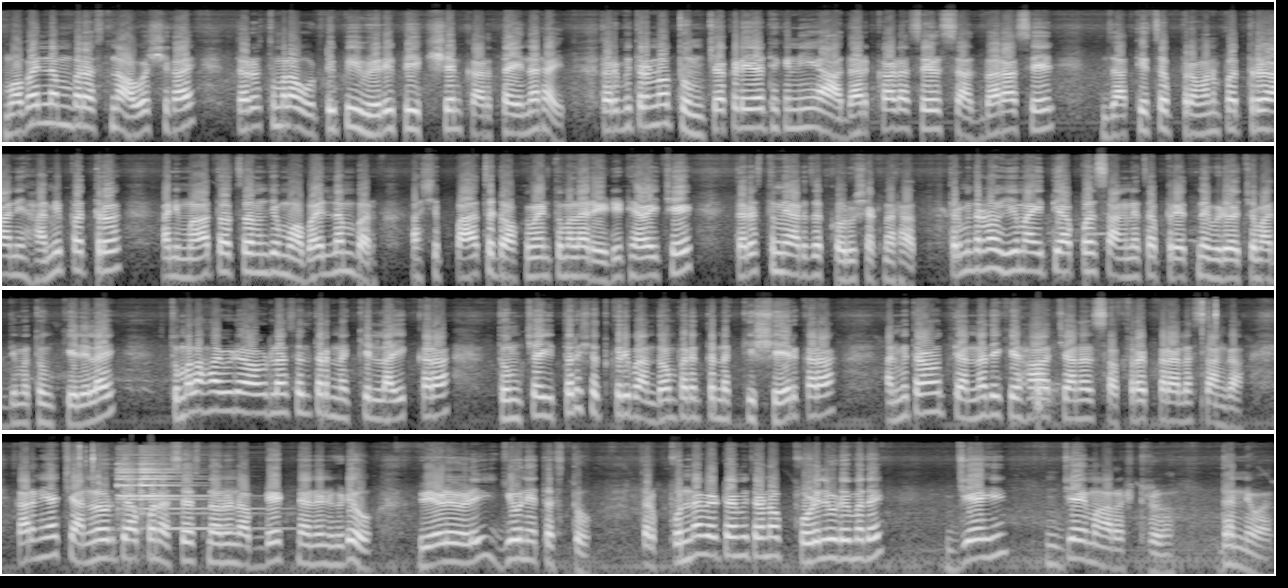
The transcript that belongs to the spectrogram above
मोबाईल नंबर असणं आवश्यक आहे. तरच तुम्हाला ओ टी पी व्हेरिफिकेशन करता येणार आहेत तर मित्रांनो तुमच्याकडे या ठिकाणी आधार कार्ड असेल सातबारा असेल जातीचं प्रमाणपत्र आणि हमीपत्र आणि महत्त्वाचं म्हणजे मोबाईल नंबर असे पाच डॉक्युमेंट तुम्हाला रेडी ठेवायचे. तरच तुम्ही अर्ज करू शकणार आहात. तर मित्रांनो ही माहिती आपण सांगण्याचा प्रयत्न व्हिडिओच्या माध्यमातून केलेला आहे. तुम्हाला हा व्हिडिओ आवडला असेल तर नक्की लाईक करा. तुमच्या इतर शेतकरी बांधवांपर्यंत नक्की शेअर करा. आणि मित्रांनो त्यांना देखील हा चॅनल सबस्क्राईब करायला सांगा. कारण या चॅनलवरती आपण असेच नवीन अपडेट नवीन व्हिडिओ वेळोवेळी घेऊन येत असतो. तर पुन्हा भेटूया मित्रांनो पुढील व्हिडिओमध्ये जय हिंद जय महाराष्ट्र. धन्यवाद.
